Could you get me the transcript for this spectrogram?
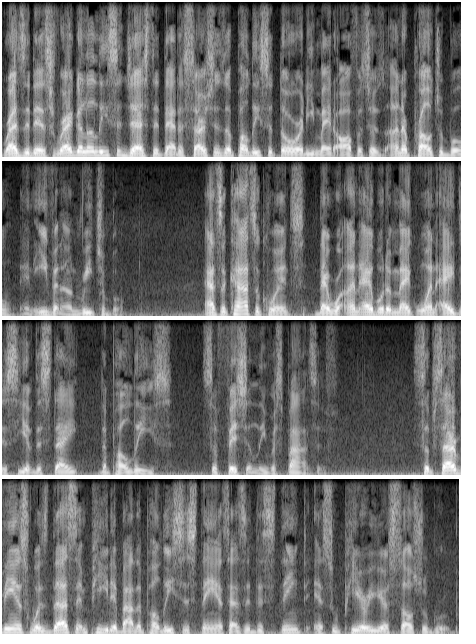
Residents regularly suggested that assertions of police authority made officers unapproachable and even unreachable. As a consequence, they were unable to make one agency of the state, the police, sufficiently responsive. Subservience was thus impeded by the police's stance as a distinct and superior social group.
